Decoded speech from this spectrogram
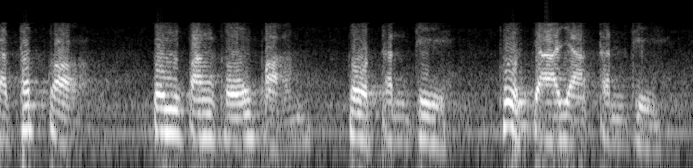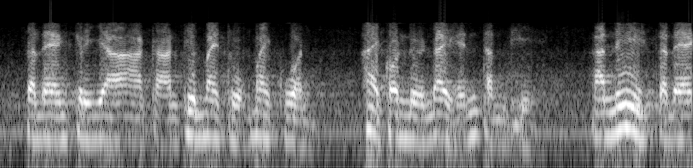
กระทบก็ตุงปังโผงผางโกรธทันที พูดจาหยาบทันที แสดงกริยาอาการที่ไม่ถูกไม่ควร ให้คนอื่นได้เห็นทันที อันนี้แสดง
